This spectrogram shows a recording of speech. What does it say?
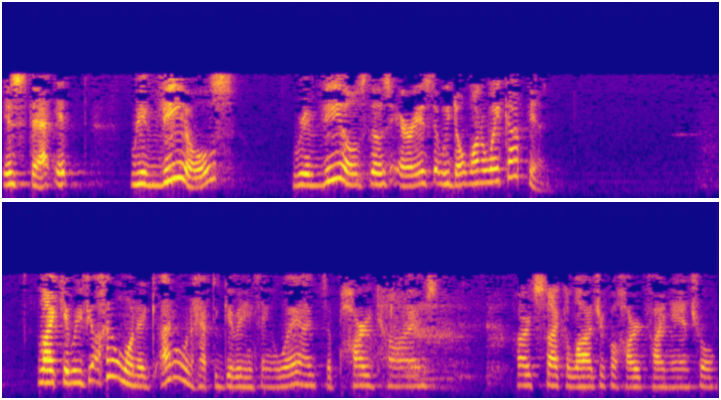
is that it reveals reveals those areas that we don't want to wake up in. Like it reveals, I don't want to, I don't want to have to give anything away. It's a hard times, hard psychological, hard financial.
